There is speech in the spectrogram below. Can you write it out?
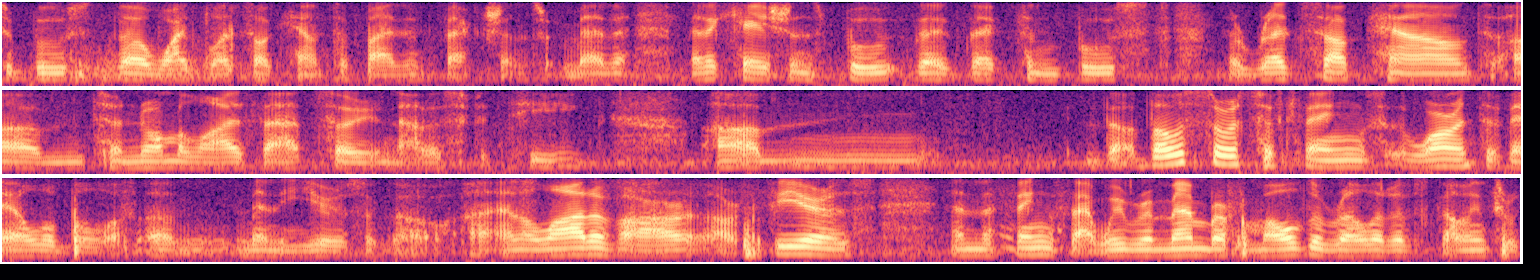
to boost the white blood cell count to fight infections, med- medications bo- that, that can boost the red cell count um, to normalize that so you're not as fatigued. Um, those sorts of things weren't available um, many years ago, uh, and a lot of our, our fears and the things that we remember from older relatives going through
